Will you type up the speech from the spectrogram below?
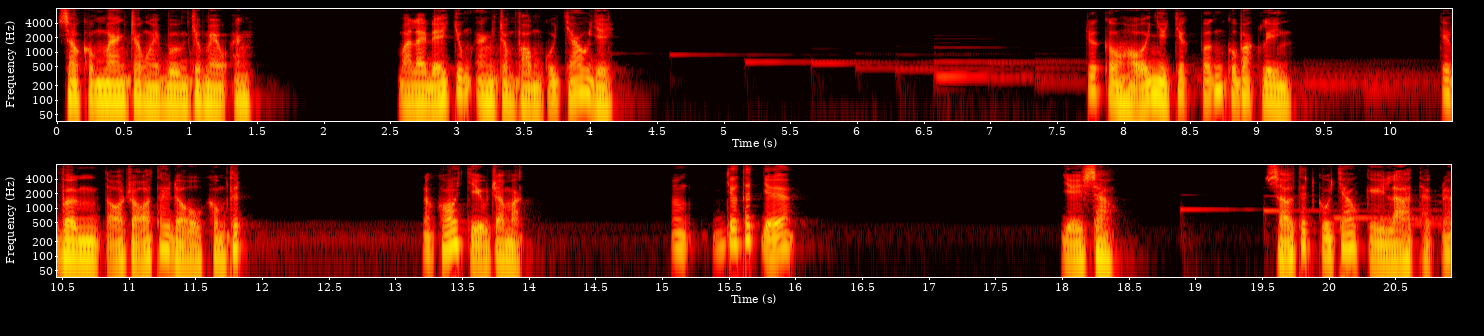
Sao không mang ra ngoài vườn cho mèo ăn mà lại để chúng ăn trong phòng của cháu vậy? Trước câu hỏi như chất vấn của bác Liên Cái Vân tỏ rõ thái độ không thích. Nó khó chịu ra mặt. À, Cháu thích vậy á. Vậy sao? Sở thích của cháu kỳ lạ thật đó.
